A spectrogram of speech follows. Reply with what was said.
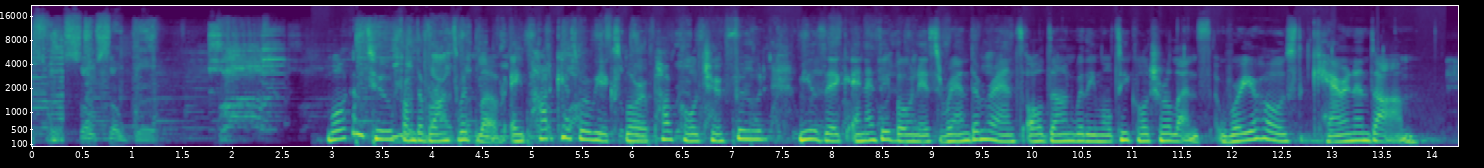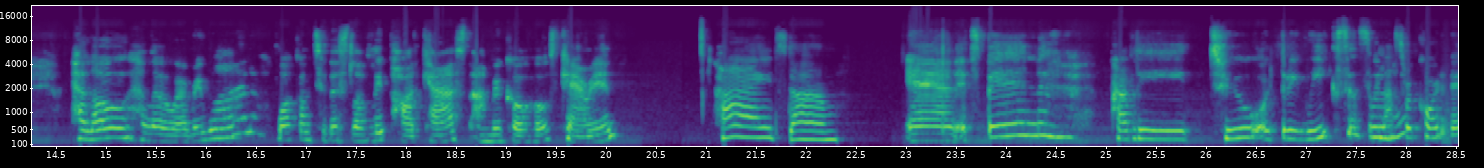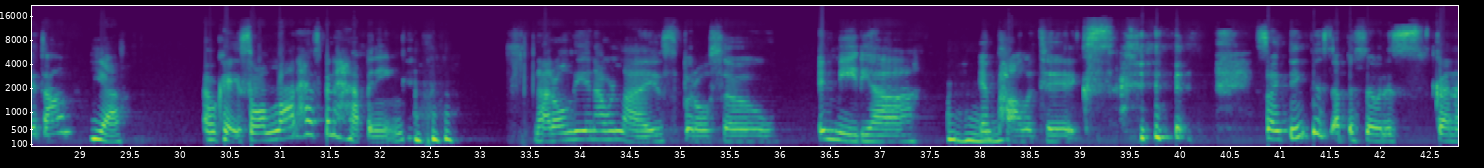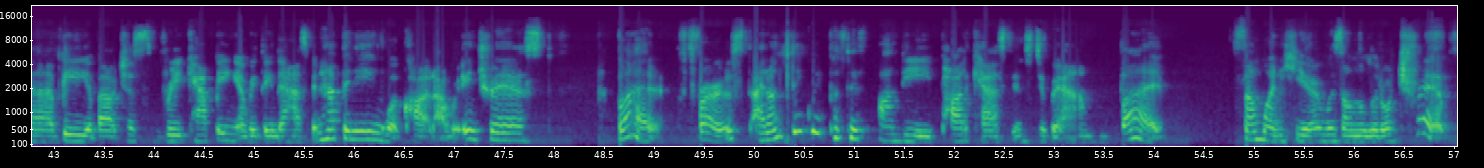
this feels so, so good. Welcome to From the Bronx with Love, a podcast where we explore pop culture, food, music, and as a bonus, random rants, all done with a multicultural lens. We're your hosts, Karen and Dom. Hello, hello, everyone. Welcome to this lovely podcast. I'm your co host, Karen. Hi, it's Dom. And it's been probably two or three weeks since we mm-hmm. last recorded it, Dom. Yeah. Okay, so a lot has been happening, not only in our lives, but also in media, mm-hmm. in politics. so I think this episode is gonna be about just recapping everything that has been happening, what caught our interest. But first, I don't think we put this on the podcast Instagram, but someone here was on a little trip.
